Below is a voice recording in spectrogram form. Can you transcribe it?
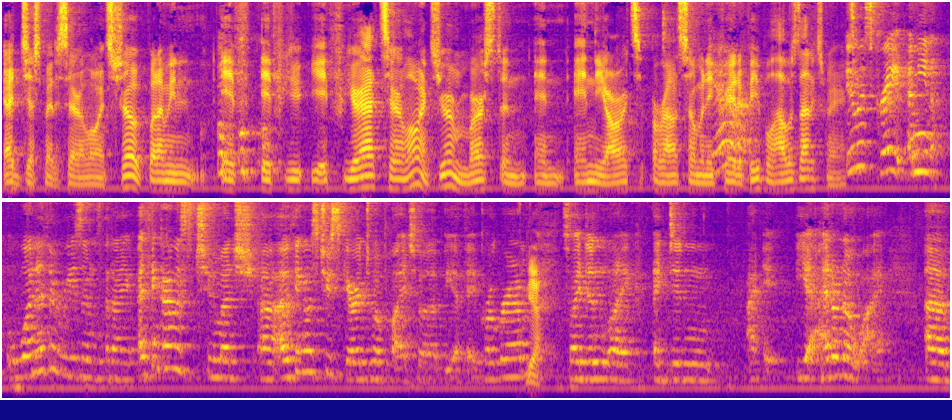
I just made a Sarah Lawrence joke, but I mean, if if you if you're at Sarah Lawrence, you're immersed in in, in the arts around so many Yeah. creative people. How was that experience? It was great. I mean, one of the reasons that I, I think I was too much, uh, I think I was too scared to apply to a BFA program. Yeah. So I didn't like, I didn't, I, yeah, I don't know why. Um,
